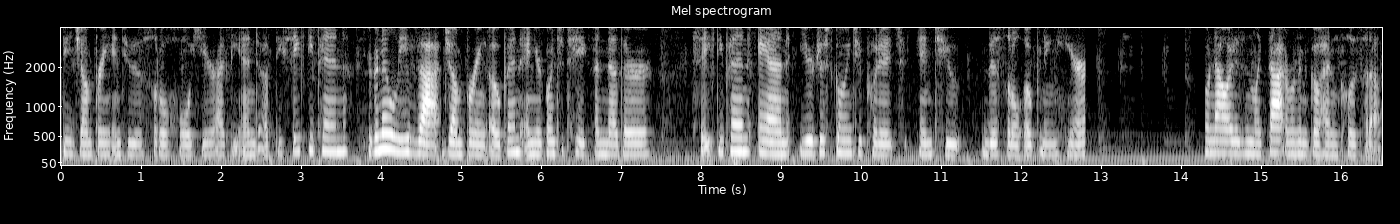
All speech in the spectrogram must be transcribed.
the jump ring into this little hole here at the end of the safety pin. You're going to leave that jump ring open and you're going to take another safety pin and you're just going to put it into this little opening here. So now it is in like that and we're going to go ahead and close that up.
